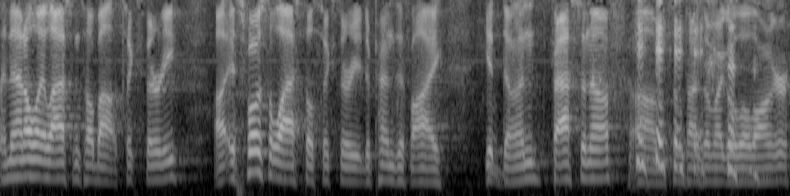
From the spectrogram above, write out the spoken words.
And that only lasts until about 6.30 uh, it's supposed to last till 6.30 it depends if i get done fast enough. Um, sometimes i might go a little longer.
